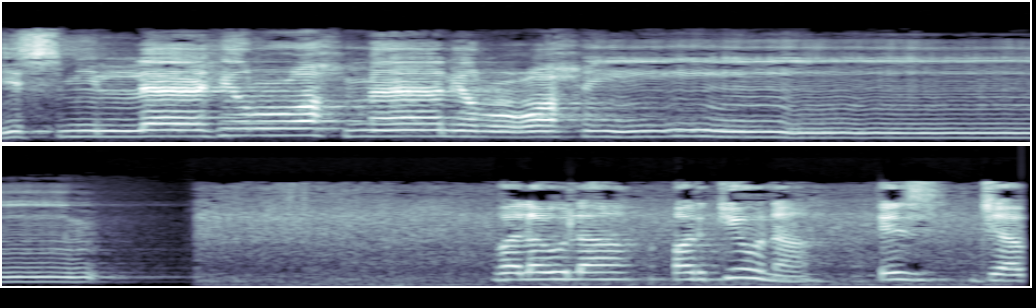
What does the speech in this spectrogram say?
بسم اللہ الرحمن الرحیم ولولا اور کیوں نہ از جب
